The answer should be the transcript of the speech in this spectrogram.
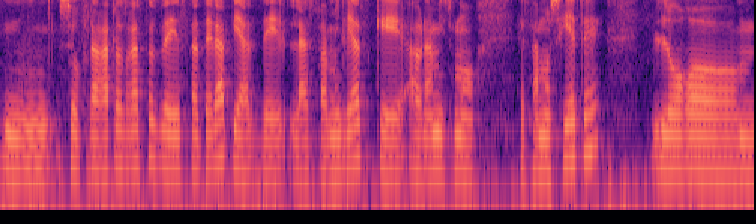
mm, sufragar los gastos de esta terapia de las familias que ahora mismo estamos siete. Luego mm,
